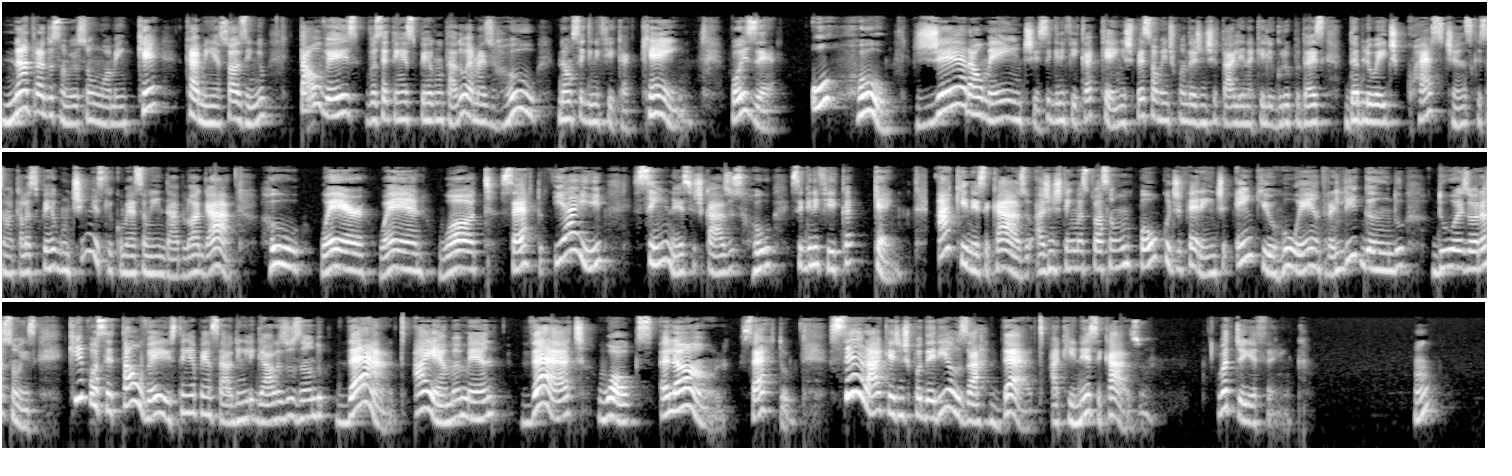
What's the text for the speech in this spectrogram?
Na tradução, eu sou um homem que caminha sozinho. Talvez você tenha se perguntado, ué, mas who não significa quem? Pois é, o who geralmente significa quem, especialmente quando a gente está ali naquele grupo das WH questions, que são aquelas perguntinhas que começam em WH, who, where, when, what, certo? E aí, sim, nesses casos, who significa quem. Aqui nesse caso, a gente tem uma situação um pouco diferente em que o who entra ligando duas orações, que você talvez tenha pensado em ligá-las usando that. I am a man that walks alone, certo? Será que a gente poderia usar that aqui nesse caso? What do you think? Hum?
